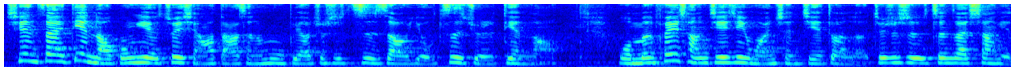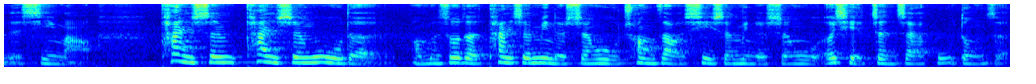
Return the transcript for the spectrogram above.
现在电脑工业最想要达成的目标就是制造有自觉的电脑。我们非常接近完成阶段了，这就是正在上演的戏码。碳生碳生物的，我们说的碳生命的生物创造细生命的生物，而且正在互动着。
